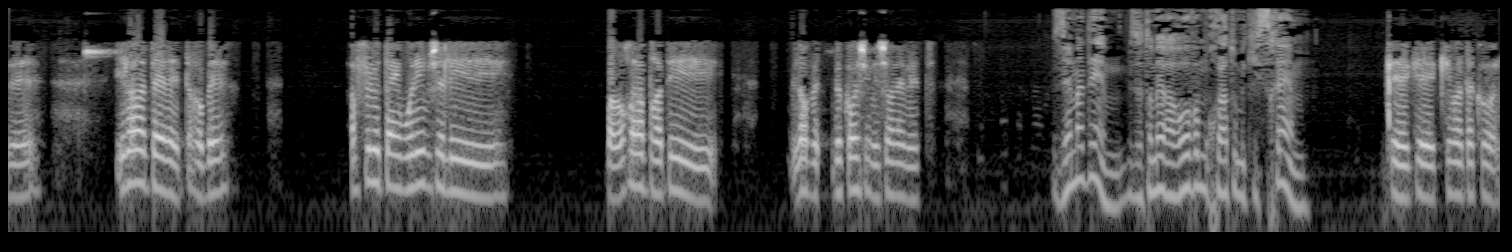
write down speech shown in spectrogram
והיא לא נותנת הרבה. אפילו את האימונים שלי במכון הפרטי לא בקושי משלמת. זה מדהים. זאת אומרת, הרוב המוחלט הוא מכיסכם. כ- כ- כמעט הכל.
